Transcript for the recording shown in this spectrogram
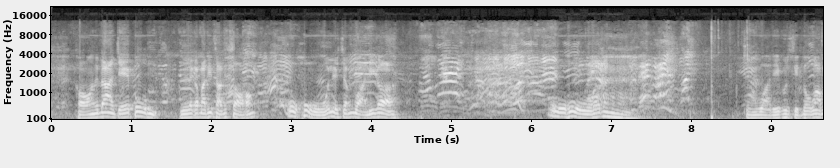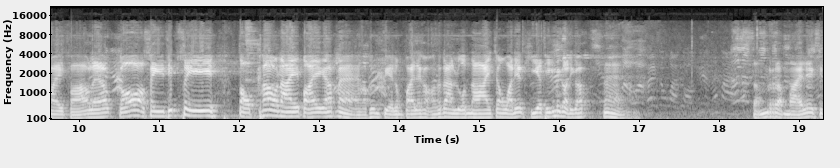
8ของทางด้านเจ๊ปุ้มแล้วก็มาที่ 32 โอ้โหเลยจังหวะนี้ก็ โอ้โหครับแม่ จังหวะนี้ผู้ตัดสินบอกว่าไม่ฟาวแล้วก็ 44 ตบเข้าในไปครับแม่ก็เพิ่งเปลี่ยนลงไปแล้วครับของทางด้านรวมนาย จังหวะนี้เคลียร์ทิ้งไปก่อนดีครับแม่สำหรับหมายเลข 16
